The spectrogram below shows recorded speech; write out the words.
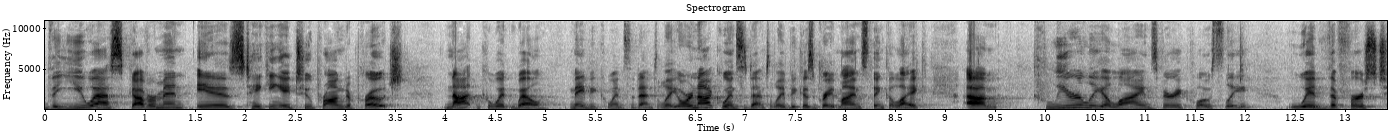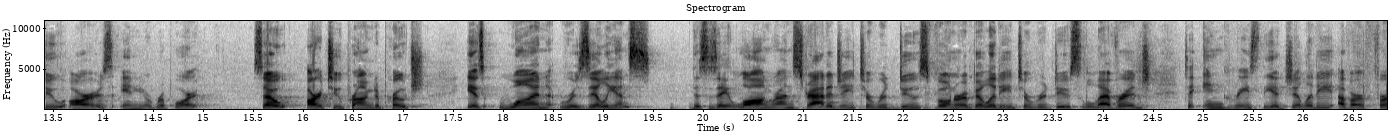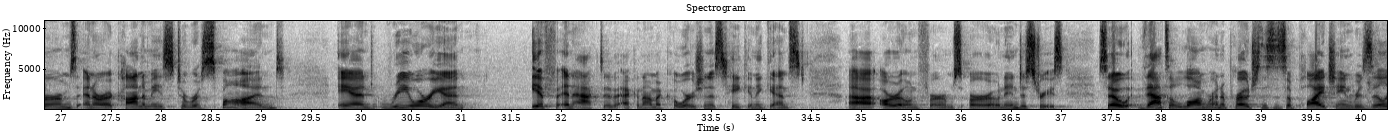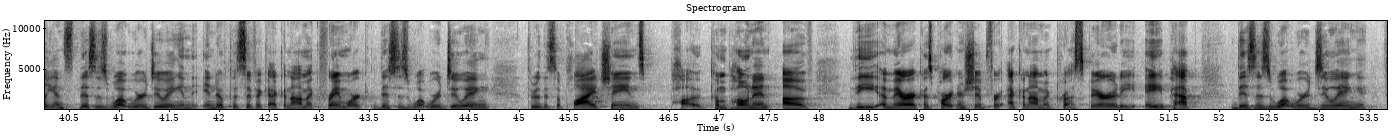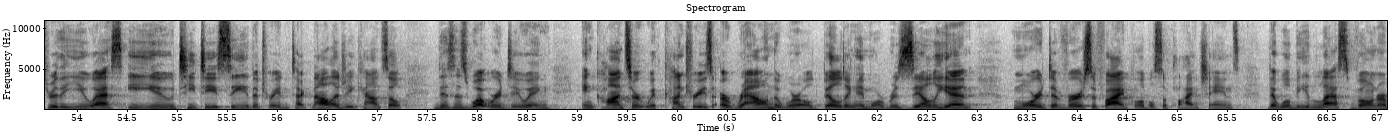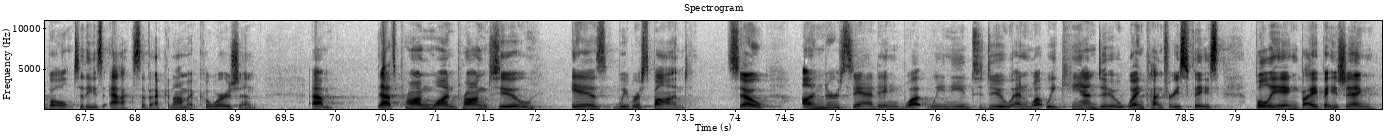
the US government is taking a two pronged approach, not, well, maybe coincidentally, or not coincidentally, because great minds think alike, um, clearly aligns very closely with the first two R's in your report. So, our two pronged approach is one, resilience. This is a long run strategy to reduce vulnerability, to reduce leverage, to increase the agility of our firms and our economies to respond and reorient if an act of economic coercion is taken against uh, our own firms or our own industries. So that's a long run approach. This is supply chain resilience. This is what we're doing in the Indo Pacific Economic Framework. This is what we're doing through the supply chains component of the Americas Partnership for Economic Prosperity, APEP. This is what we're doing through the US, EU, TTC, the Trade and Technology Council. This is what we're doing in concert with countries around the world, building a more resilient, more diversified global supply chains that will be less vulnerable to these acts of economic coercion. Um, that's prong one. Prong two is we respond. So, understanding what we need to do and what we can do when countries face bullying by Beijing.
